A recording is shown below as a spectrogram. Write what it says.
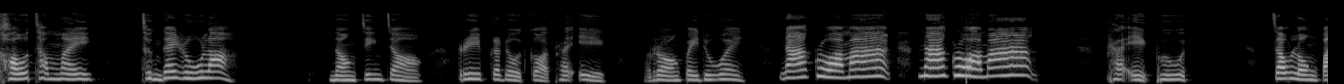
เขาทำไม ถึงได้รู้ล่ะ น้องจิ้งจอก รีบกระโดดกอดพระเอก ร้องไปด้วย น่ากลัวมาก น่ากลัวมาก พระเอกพูด เจ้าลงไป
